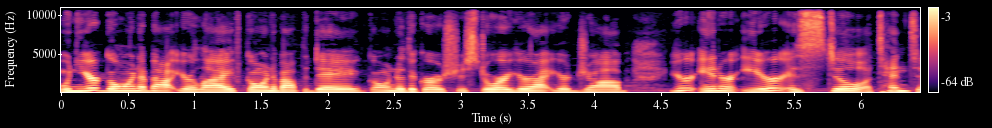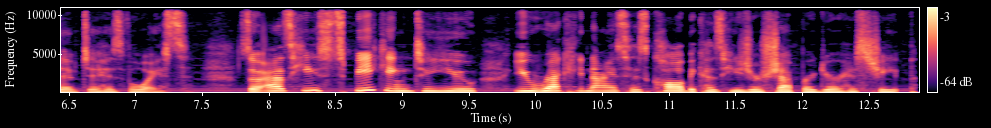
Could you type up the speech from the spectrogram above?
when you're going about your life, going about the day, going to the grocery store, you're at your job, your inner ear is still attentive to his voice. So as he's speaking to you, you recognize his call because he's your shepherd, you're his sheep.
